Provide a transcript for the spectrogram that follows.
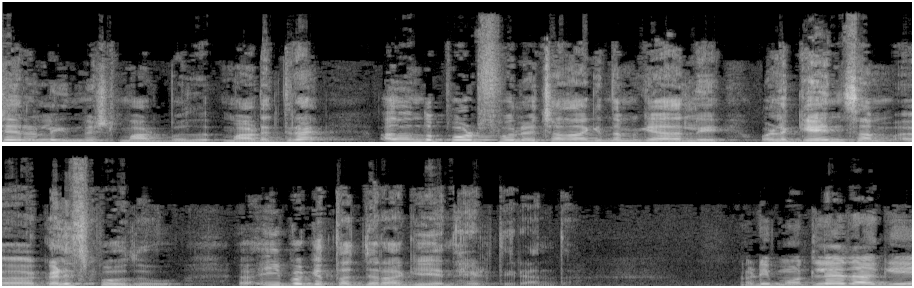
ಶೇರಲ್ಲಿ ಇನ್ವೆಸ್ಟ್ ಮಾಡ್ಬೋದು ಮಾಡಿದರೆ ಅದೊಂದು ಪೋರ್ಟ್ಫೋಲಿಯೋ ಚೆನ್ನಾಗಿ ನಮಗೆ ಅಲ್ಲಿ ಒಳ್ಳೆ ಗೇನ್ ಸಮ್ ಗಳಿಸ್ಬೋದು. ಈ ಬಗ್ಗೆ ತಜ್ಞರಾಗಿ ಏನು ಹೇಳ್ತೀರಾ ಅಂತ? ನೋಡಿ ಮೊದಲೇದಾಗಿ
